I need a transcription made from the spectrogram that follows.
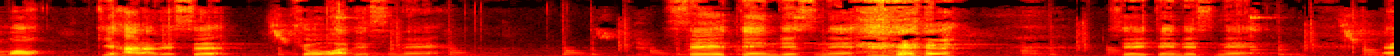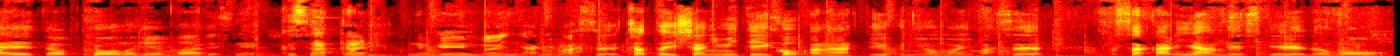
うも、木原です。今日はですね、晴天ですね。晴天ですね。えっ、と、今日の現場はですね、草刈りの現場になります。ちょっと一緒に見ていこうかなっていうふうに思います。草刈りなんですけれども、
